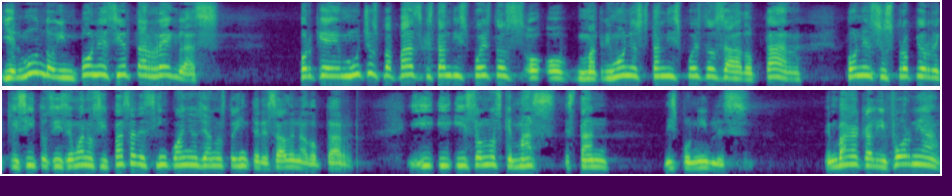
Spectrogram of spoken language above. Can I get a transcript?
Y el mundo impone ciertas reglas, porque muchos papás que están dispuestos o, matrimonios que están dispuestos a adoptar ponen sus propios requisitos y dicen, bueno, si pasa de cinco años ya no estoy interesado en adoptar. y son los que más están disponibles. En Baja California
